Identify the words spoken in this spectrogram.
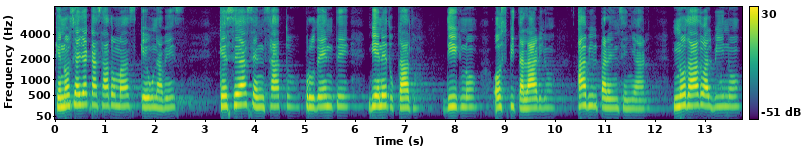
que no se haya casado más que una vez, que sea sensato, prudente, bien educado, digno, hospitalario, hábil para enseñar, no dado al vino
